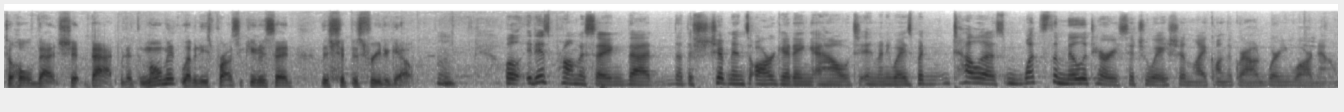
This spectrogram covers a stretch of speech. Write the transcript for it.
to hold that ship back. But at the moment, Lebanese prosecutors said this ship is free to go. Hmm. Well, it is promising that, that the shipments are getting out in many ways, but tell us, what's the military situation like on the ground where you are now?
